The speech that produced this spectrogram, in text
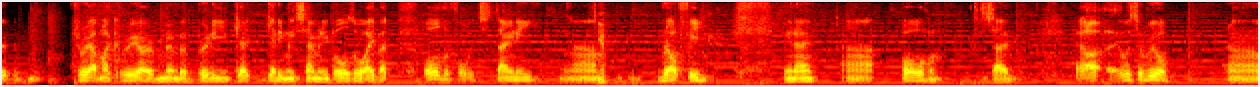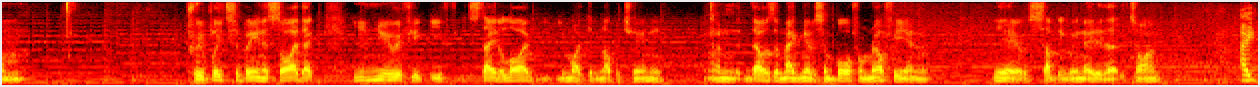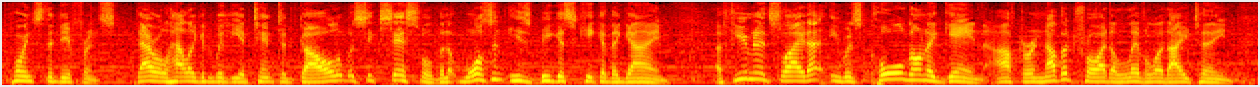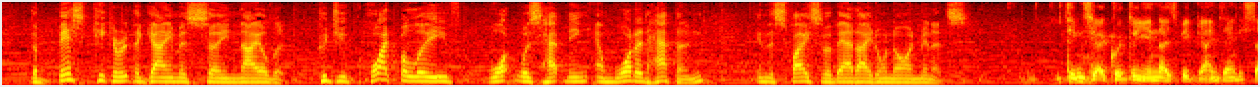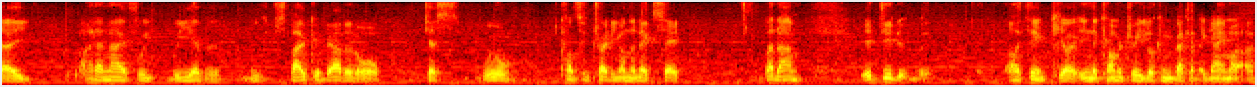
throughout my career, I remember Broody get, getting me so many balls away, but all the forwards, Stoney, um, yep. Ralphie, you know, uh, all of them. So uh, it was a real, um, privileged to be in a side that you knew if you if you stayed alive, you might get an opportunity. And that was a magnificent ball from Ralphie, and yeah, it was something we needed at the time. Eight points the difference. Daryl Halligan with the attempted goal. It was successful, but it wasn't his biggest kick of the game. A few minutes later, he was called on again after another try to level at 18. The best kicker at the game has seen nailed it. Could you quite believe what was happening and what had happened in the space of about eight or nine minutes? Things go quickly in those big games, Andy. So I don't know if we, we ever we spoke about it or just we were concentrating on the next set. But um, it did. I think uh, in the commentary, looking back at the game, I,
